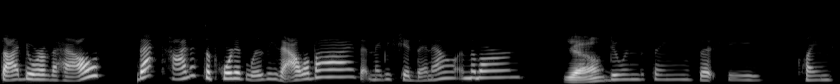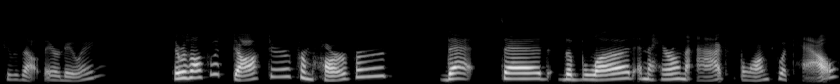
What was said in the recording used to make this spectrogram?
side door of the house. That kind of supported Lizzie's alibi that maybe she had been out in the barn yeah. doing the things that she claimed she was out there doing. There was also a doctor from Harvard that said the blood and the hair on the axe belonged to a cow.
